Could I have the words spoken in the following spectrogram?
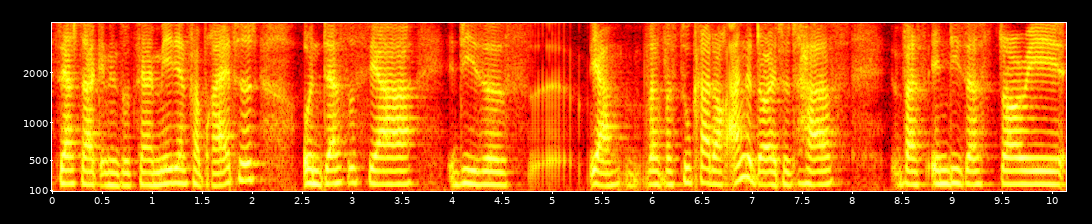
sehr stark in den sozialen Medien verbreitet. Und das ist ja dieses ja, was du gerade auch angedeutet hast, was in dieser Story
